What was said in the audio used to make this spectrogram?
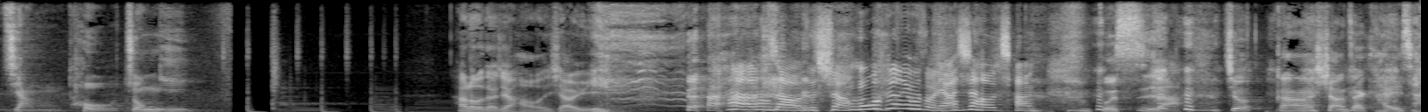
讲透中医。Hello，大家好，我是肖玉医。大家好，我是尚。我说你为什么要笑场？不是啦，就刚刚尚在开场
